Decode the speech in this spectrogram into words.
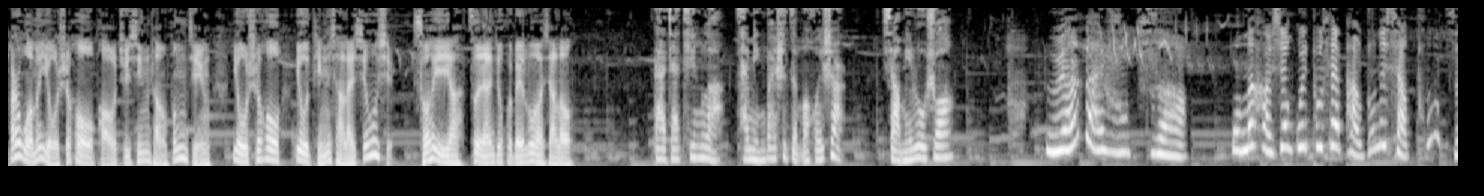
而我们有时候跑去欣赏风景，有时候又停下来休息，所以呀，自然就会被落下喽。”大家听了才明白是怎么回事儿。小麋鹿说：“原来如此啊，我们好像龟兔赛跑中的小兔子。”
